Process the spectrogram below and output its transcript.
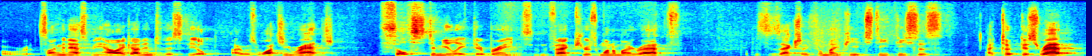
over it. Simon asked me how I got into this field. I was watching rats self-stimulate their brains. In fact, here's one of my rats. This is actually from my PhD thesis. I took this rat,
